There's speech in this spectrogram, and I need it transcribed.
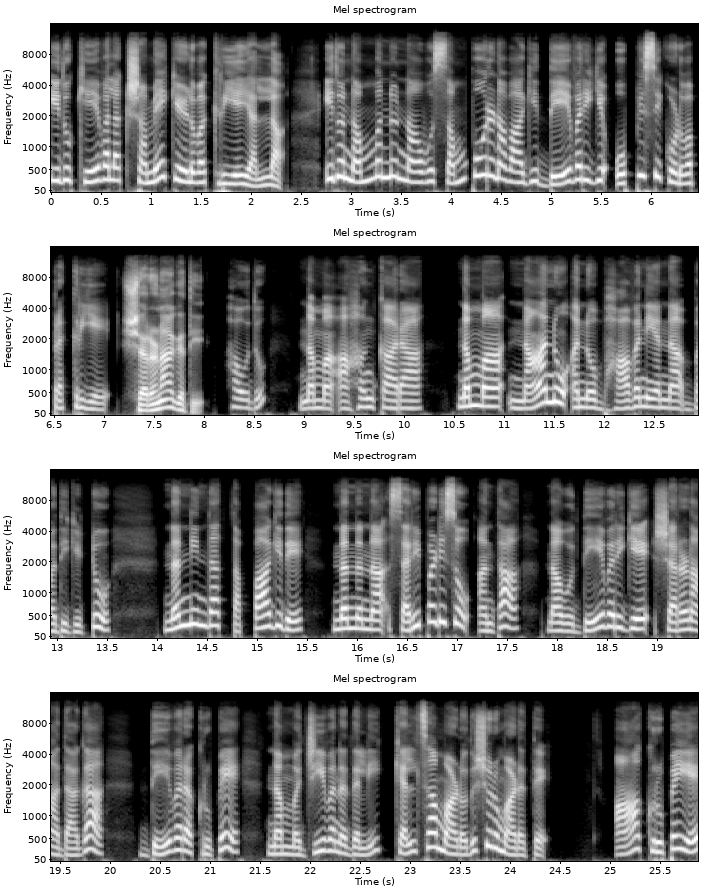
ಇದು ಕೇವಲ ಕ್ಷಮೆ ಕೇಳುವ ಕ್ರಿಯೆಯಲ್ಲ. ಇದು ನಮ್ಮನ್ನು ನಾವು ಸಂಪೂರ್ಣವಾಗಿ ದೇವರಿಗೆ ಒಪ್ಪಿಸಿಕೊಡುವ ಪ್ರಕ್ರಿಯೆ. ಶರಣಾಗತಿ. ಹೌದು, ನಮ್ಮ ಅಹಂಕಾರ, ನಮ್ಮ ನಾನು ಅನ್ನೋ ಭಾವನೆಯನ್ನ ಬದಿಗಿಟ್ಟು ನನ್ನಿಂದ ತಪ್ಪಾಗಿದೆ, ನನ್ನನ್ನ ಸರಿಪಡಿಸು ಅಂತ ನಾವು ದೇವರಿಗೆ ಶರಣಾದಾಗ ದೇವರ ಕೃಪೆ ನಮ್ಮ ಜೀವನದಲ್ಲಿ ಕೆಲ್ಸ ಮಾಡೋದು ಶುರು ಮಾಡುತ್ತೆ. ಆ ಕೃಪೆಯೇ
